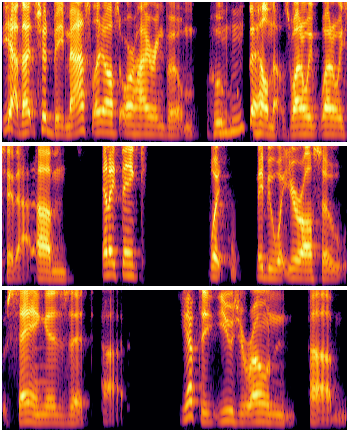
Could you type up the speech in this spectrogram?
Yeah, that should be mass layoffs or hiring boom. Who Mhm. the hell knows? Why don't we why don't we say that? Um, and I think what maybe what you're also saying is that uh, you have to use your own um,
